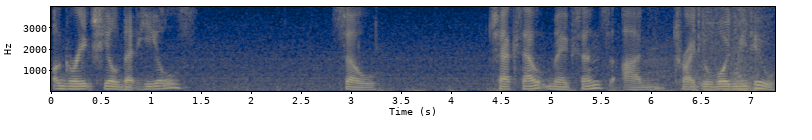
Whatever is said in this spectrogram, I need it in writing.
A great shield that heals. So, checks out, makes sense. I'd try to avoid me too.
